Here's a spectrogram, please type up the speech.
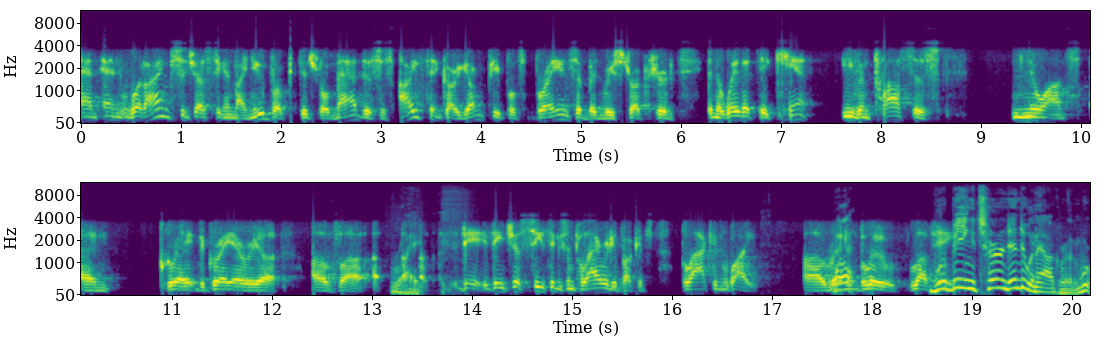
And, and what I'm suggesting in my new book, Digital Madness, is I think our young people's brains have been restructured in a way that they can't even process nuance and gray, the gray area of, uh, right. Uh, they, they just see things in polarity buckets, black and white. Uh, red well, and blue, love. We're hate. being turned into an algorithm. We're,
